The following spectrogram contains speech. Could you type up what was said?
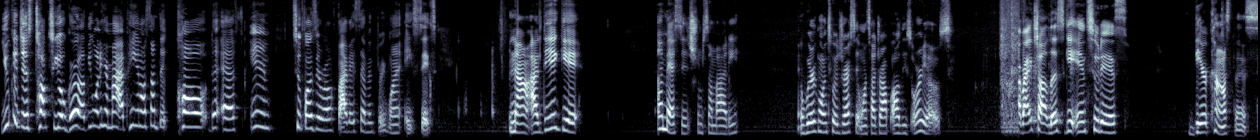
You can just talk to your girl. If you want to hear my opinion on something, call the FN 240-587-3186. Now, I did get a message from somebody, and we're going to address it once I drop all these Oreos. All right, y'all, let's get into this. Dear Constance,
